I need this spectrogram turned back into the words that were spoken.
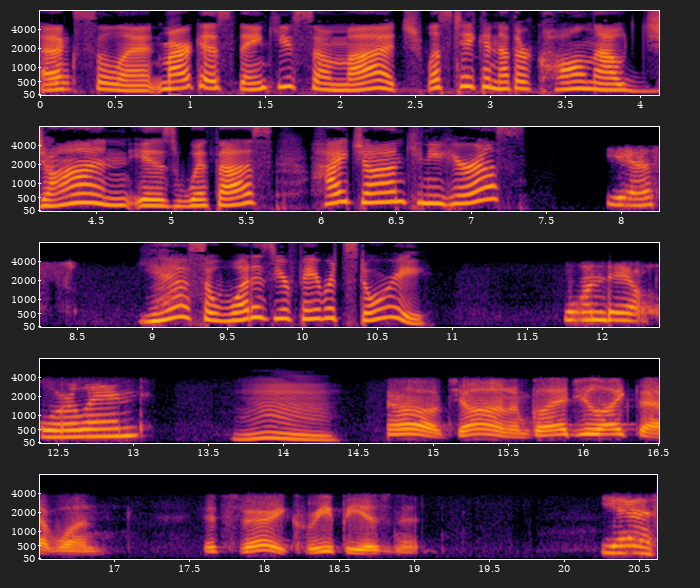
Excellent. Marcus, thank you so much. Let's take another call now. John is with us. Hi John, can you hear us? Yes. Yeah, so what is your favorite story? One Day at Horrorland. Hmm. Oh, John, I'm glad you like that one. It's very creepy, isn't it? Yes.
